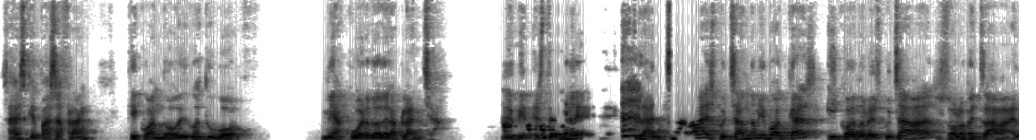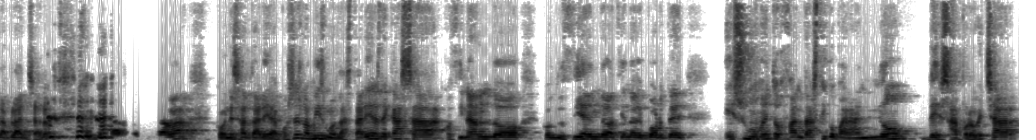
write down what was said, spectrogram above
¿sabes qué pasa, Frank? Que cuando oigo tu voz me acuerdo de la plancha. Es decir, este hombre planchaba escuchando mi podcast y cuando me escuchaba solo pensaba en la plancha, ¿no? con esa tarea. Pues es lo mismo, las tareas de casa, cocinando, conduciendo, haciendo deporte, es un momento fantástico para no desaprovechar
